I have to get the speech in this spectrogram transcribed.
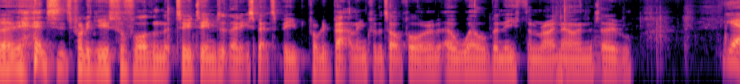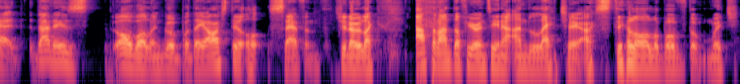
but it's, it's, probably useful for them that two teams that they'd expect to be probably battling for the top four are, are well beneath them right now in the table. Yeah, that is all well and good, but they are still seventh. You know, like Atalanta, Fiorentina, and Lecce are still all above them, which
